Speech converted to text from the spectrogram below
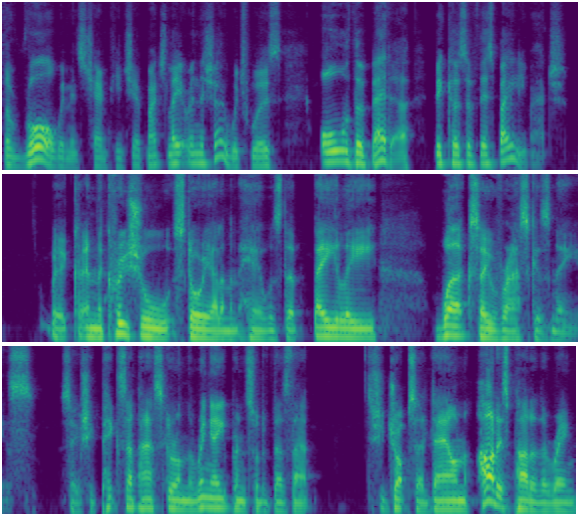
the Raw Women's Championship match later in the show, which was all the better because of this Bayley match. And the crucial story element here was that Bayley works over Asuka's knees. So she picks up Asuka on the ring apron, sort of does that. She drops her down, hardest part of the ring.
